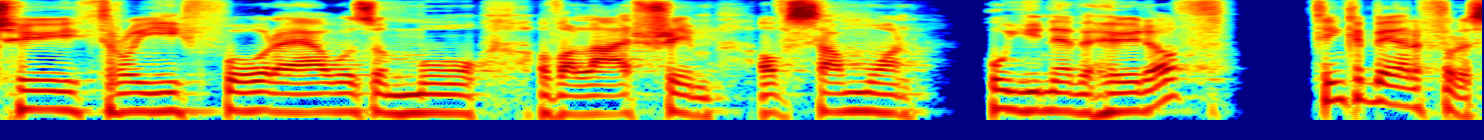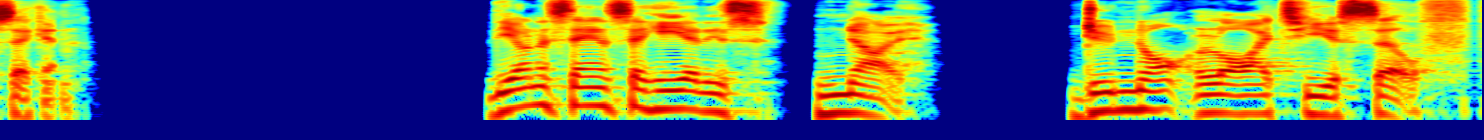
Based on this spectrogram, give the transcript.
two, three, four hours or more of a live stream of someone who you never heard of? Think about it for a second. The honest answer here is no. Do not lie to yourself.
